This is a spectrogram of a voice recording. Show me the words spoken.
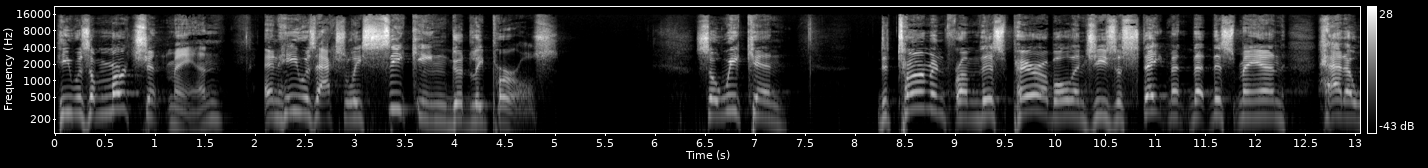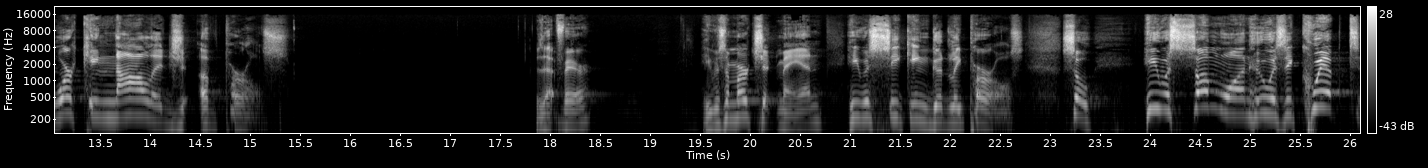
he was a merchant man, and he was actually seeking goodly pearls. So we can determine from this parable and Jesus' statement that this man had a working knowledge of pearls. Is that fair? He was a merchant man. He was seeking goodly pearls. So he was someone who was equipped,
